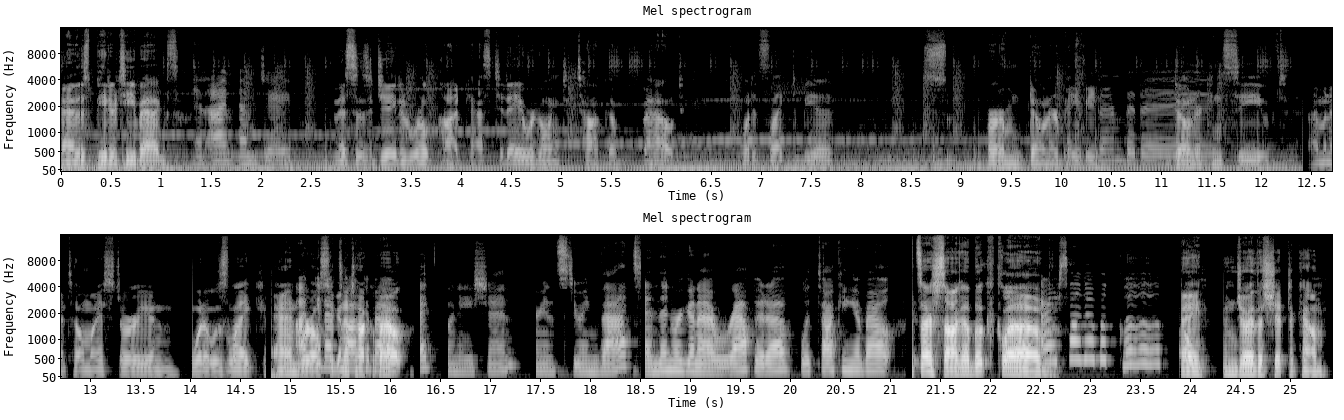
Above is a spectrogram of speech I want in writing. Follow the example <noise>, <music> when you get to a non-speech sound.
Uh, this is Peter Teabags, And I'm MJ. and this is a Jaded World podcast. Today we're going to talk about what it's like to be a sperm donor baby. Sperm baby. Donor conceived. I'm going to tell my story and what it was like. And I'm we're also gonna going to talk about, egg donation. Experience doing that, and then we're gonna wrap it up with talking about it's our Saga Book Club. our Saga Book Club. Hey, enjoy the shit to come.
